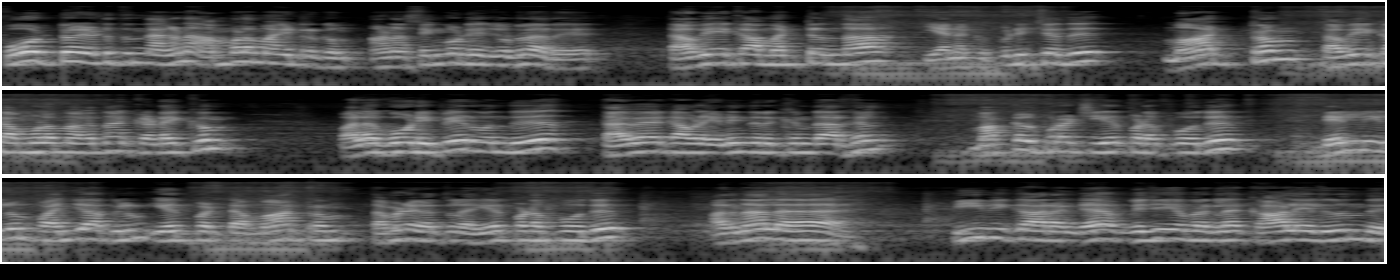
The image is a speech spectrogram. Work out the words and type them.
ஃபோட்டோ எடுத்திருந்தாங்கன்னா அம்பலமாயிட்டு இருக்கும் ஆனால் செங்கோட்டையன் சொல்கிறாரு தவேகா மட்டும்தான் எனக்கு பிடிச்சது. மாற்றம் தவேகா மூலமாக தான் கிடைக்கும். பல கோடி பேர் வந்து தவேகாவில் இணைந்திருக்கின்றார்கள். மக்கள் புரட்சி ஏற்பட போது டெல்லியிலும் பஞ்சாபிலும் ஏற்பட்ட மாற்றம் தமிழகத்தில் ஏற்பட போது. அதனால டிவிக்காரங்க விஜய் அவர்களை காலையிலிருந்து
